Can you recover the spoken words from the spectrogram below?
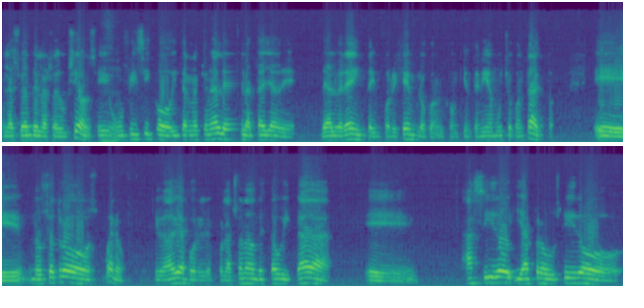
en la, ciudad, de la reducción, ¿sí? un físico internacional de la talla de, de Albert Einstein, por ejemplo, con, con quien tenía mucho contacto. Eh, nosotros, bueno, Rivadavia por, por la zona donde está ubicada, eh, ha sido y ha producido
